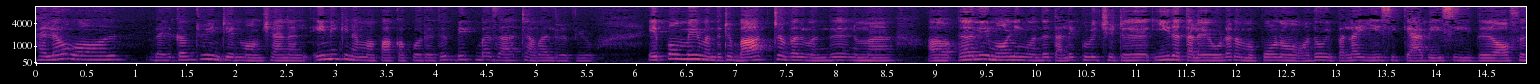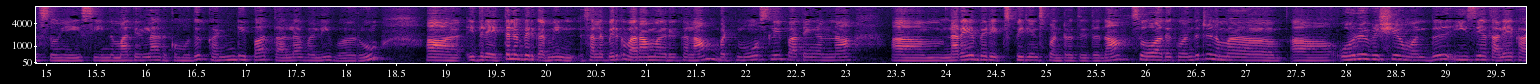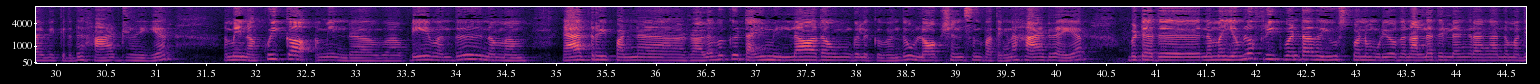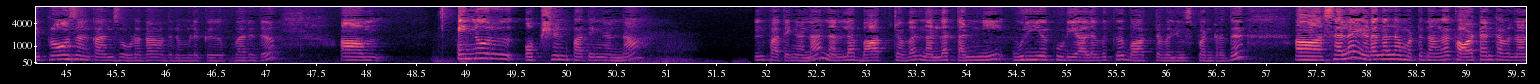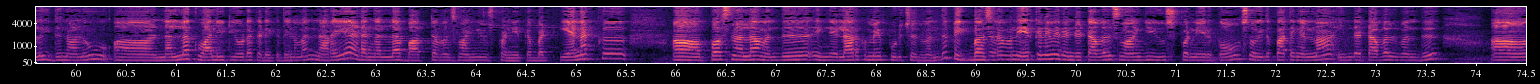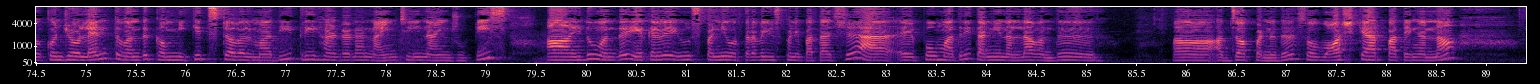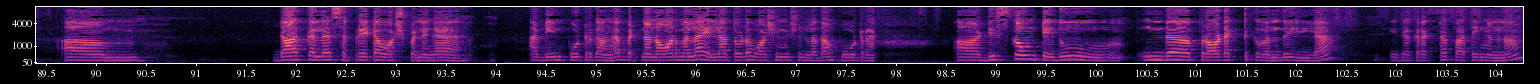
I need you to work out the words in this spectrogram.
Hello all welcome to Indian mom channel இன்னைக்கு நம்ம பார்க்க போகிறது பிக் பஜார் டவல் ரிவ்யூ எப்போவுமே வந்துட்டு பாத் டவல் வந்து நம்ம ஏர்லி மார்னிங் வந்து தலை குளிச்சுட்டு ஈர தலையோட நம்ம போனோம். அதுவும் இப்போல்லாம் ஏசி கேப் ஏசி இது ஆஃபீஸும் ஏசி இந்த மாதிரிலாம் இருக்கும்போது கண்டிப்பாக தலைவலி வரும். இதில் இதுல எத்தனை பேருக்கு ஐ மீன் சில பேருக்கு வராம இருக்கலாம். பட் மோஸ்ட்லி பாத்தீங்கன்னா நிறைய பேர் எக்ஸ்பீரியன்ஸ் பண்றது இதுதான். ஸோ அதுக்கு வந்துட்டு நம்ம ஒரு விஷயம் வந்து ஈஸியாக தலையை காய வைக்கிறது ஹேர் ட்ரையர் ஐ மீன் குயிக்கா ஐ மீன் அப்படியே வந்து நம்ம ஹேர் ட்ரை பண்ணுற அளவுக்கு டைம் இல்லாதவங்களுக்கு வந்து உள்ள ஆப்ஷன்ஸ்னு பார்த்தீங்கன்னா ஹேர் ட்ரையர் பட் அது நம்ம எவ்வளோ ஃப்ரீக்வெண்ட்டாக அதை யூஸ் பண்ண முடியும் அது நல்லது இல்லைங்கிறாங்க. அந்த மாதிரி ப்ரோஸ் அண்ட் கான்ஸோட தான் அது நம்மளுக்கு வருது. இன்னொரு ஆப்ஷன் பார்த்தீங்கன்னா பார்த்தீங்கன்னா நல்ல பாத் டவல் நல்ல தண்ணி உரியக்கூடிய அளவுக்கு பாத் டவல் யூஸ் பண்ணுறது சில இடங்கள்ல மட்டும்தாங்க காட்டன் டவல்னாலும் இதுனாலும் நல்ல குவாலிட்டியோட கிடைக்குது. இந்த மாதிரி நிறைய இடங்கள்ல பாத் டவல்ஸ் வாங்கி யூஸ் பண்ணியிருக்கேன். பட் எனக்கு பர்சனலா வந்து எங்க எல்லாருக்குமே பிடிச்சது வந்து பிக் பாஸ்ல வந்து ஏற்கனவே ரெண்டு டவல்ஸ் வாங்கி யூஸ் பண்ணியிருக்கோம். ஸோ இது பாத்தீங்கன்னா இந்த டவல் வந்து கொஞ்சம் லென்த் வந்து கம்மி. கிட்ஸ் டவல் மாதிரி three hundred and ninety nine rupees இதுவும் வந்து ஏற்கனவே யூஸ் பண்ணி ஒரு தடவை யூஸ் பண்ணி பார்த்தாச்சு. எப்போ மாதிரி தண்ணி நல்லா வந்து அப்சார்ப் பண்ணுது. ஸோ வாஷ் கேர் பார்த்தீங்கன்னா டார்க் கலர் செப்பரேட்டாக வாஷ் பண்ணுங்க அப்படின்னு போட்டிருக்காங்க. பட் நான் நார்மலாக எல்லாத்தோட வாஷிங் மிஷினில் தான் போடுறேன். டிஸ்கவுண்ட் எதுவும் இந்த ப்ராடக்ட்டுக்கு வந்து இல்லை. இதை கரெக்டாக பார்த்தீங்கன்னா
